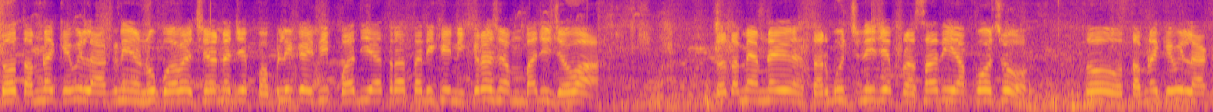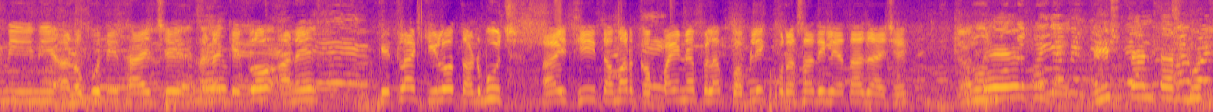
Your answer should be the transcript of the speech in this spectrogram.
તો તમને કેવી લાગણી અનુભવે છે અને જે પબ્લિક અહીંથી પદયાત્રા તરીકે નીકળે છે અંબાજી જવા? તો તમે એમને તરબૂચની જે પ્રસાદી આપો છો, તો તમને કેવી લાગણીની અનુભૂતિ થાય છે અને કેટલો અને કેટલા કિલો તરબૂચ અહીંથી તમારે કપાઈને પેલા પબ્લિક પ્રસાદી લેતા જાય છે? તરબૂચ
